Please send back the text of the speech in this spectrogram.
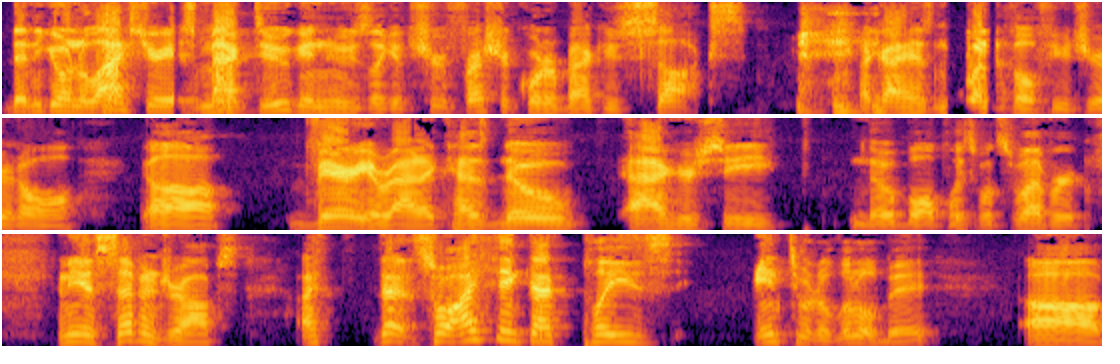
Then you go into last year, it's Max Duggan, who's like a true freshman quarterback who sucks. that guy has no NFL future at all. Uh, very erratic, has no accuracy, no ball place whatsoever, and he has seven drops. I that so I think that plays into it a little bit. Uh,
